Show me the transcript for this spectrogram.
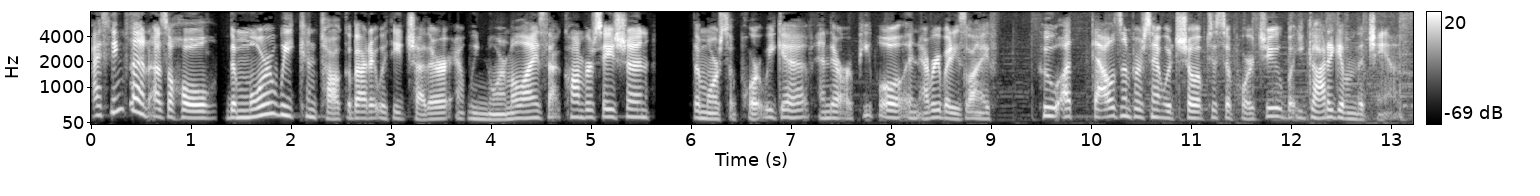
I think that as a whole, the more we can talk about it with each other and we normalize that conversation, the more support we give. And there are people in everybody's life who a thousand percent would show up to support you, but you got to give them the chance.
